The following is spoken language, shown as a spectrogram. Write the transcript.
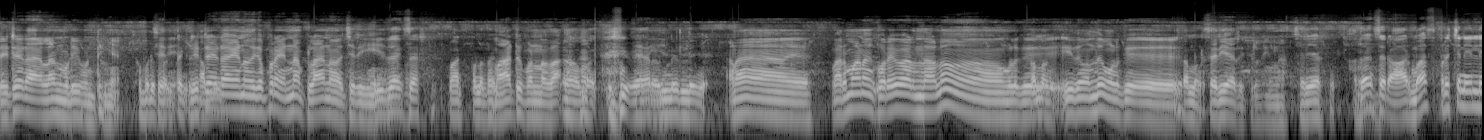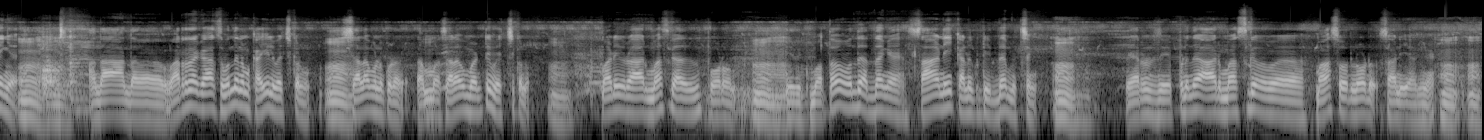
ரிட்டையர்ட் ஆகலாம்னு முடிவு பண்ணிட்டீங்க. அப்படி சரி. ரிட்டையர்ட் ஆகினதுக்கப்புறம் என்ன பிளான் வச்சுருக்கீங்க? இதுதாங்க சார் மாட்டு பண்ணதான் மாட்டு பண்ணதான் ஆமாம் வேற ஒன்றும் இல்லைங்க. ஆனால் வருமானம் குறைவாக இருந்தாலும் உங்களுக்கு இது வந்து உங்களுக்கு சரியாக இருக்கு இல்லைங்களா? சரியா இருக்கும் அதாங்க சார் ஆறு மாதம் பிரச்சனை இல்லைங்க. அந்த அந்த வர்ற காசு வந்து நம்ம கையில் வச்சுக்கணும். செலவு பண்ணக்கூடாது. நம்ம செலவு பண்ணிட்டு வச்சுக்கணும். மறுபடியும் ஒரு ஆறு மாதத்துக்கு அது இது போடணும். இதுக்கு மொத்தம் வந்து அதாங்க சாணி கணுக்குட்டி தான் மிச்சங்க. ம் வேற ஒன்று எப்படி இருந்தால் ஆறு மாதத்துக்கு மாதம் ஒரு லோடு சாணி ஆகுங்க ம் ம்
